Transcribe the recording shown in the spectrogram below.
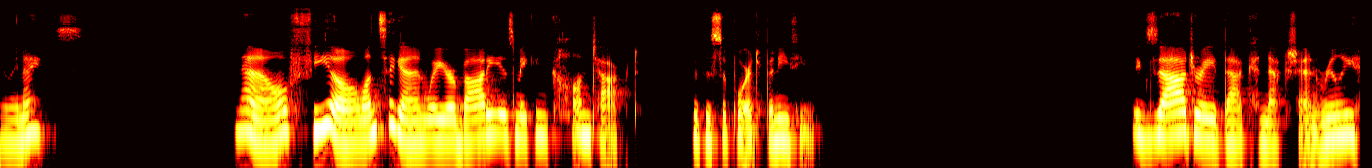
Really nice. Now feel once again where your body is making contact with the support beneath you. Exaggerate that connection, really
